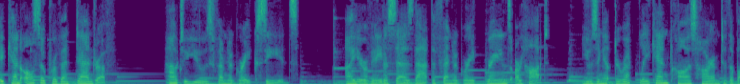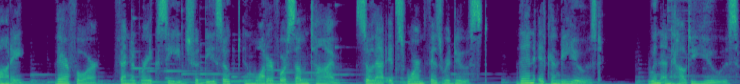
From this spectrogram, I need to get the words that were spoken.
It can also prevent dandruff. How to use fenugreek seeds. Ayurveda says that the fenugreek grains are hot. Using it directly can cause harm to the body. Therefore, fenugreek seed should be soaked in water for some time, so that its warmth is reduced. Then it can be used. When and how to use.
